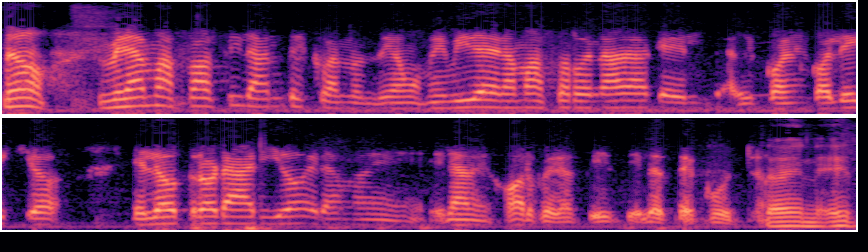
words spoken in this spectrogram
no, me era más fácil antes cuando, digamos, mi vida era más ordenada que el, el- con el colegio. El otro horario era me- era mejor, pero sí, sí, los escucho. Está bien, es-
